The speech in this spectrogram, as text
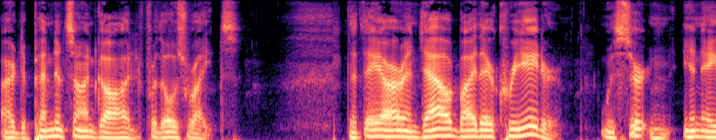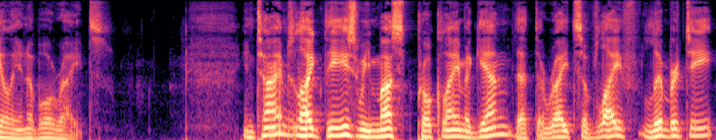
our dependence on God for those rights, that they are endowed by their Creator with certain inalienable rights. In times like these, we must proclaim again that the rights of life, liberty,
